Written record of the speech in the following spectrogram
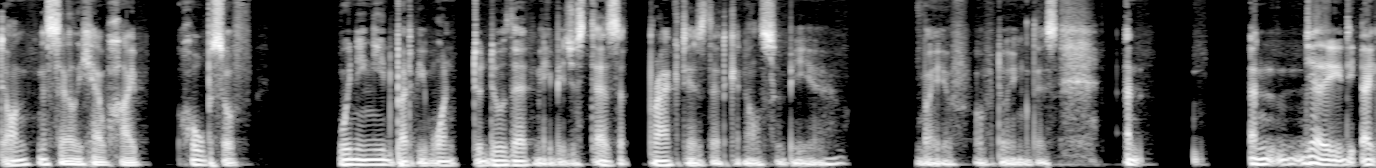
don't necessarily have high hopes of winning it, but we want to do that maybe just as a practice. That can also be a way of, of doing this, and and yeah, it, I,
